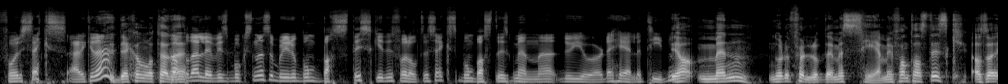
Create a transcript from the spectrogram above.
For sex, er det ikke det? Det kan godt Ta på deg Levis-buksene, så blir du bombastisk i ditt forhold til sex. Bombastisk mener du gjør det hele tiden. Ja, men når du følger opp det med semifantastisk Altså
